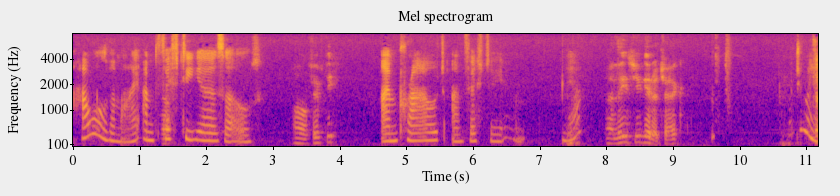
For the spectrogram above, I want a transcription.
How old am I? I'm 50 years old. Oh, 50? I'm proud. I'm 50. Um, Yeah? At least you get a check. What do you mean?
